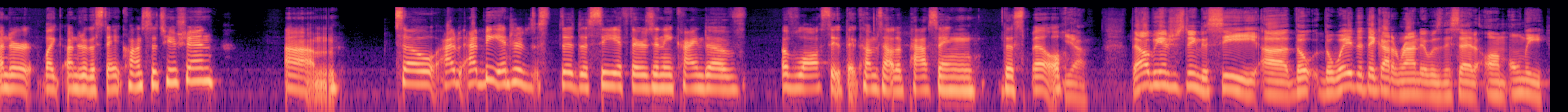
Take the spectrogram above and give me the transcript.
under like under the state constitution. Um so I'd I'd be interested to see if there's any kind of of lawsuit that comes out of passing this bill. Yeah that'll be interesting to see. Uh, the the way that they got around it was they said um, only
